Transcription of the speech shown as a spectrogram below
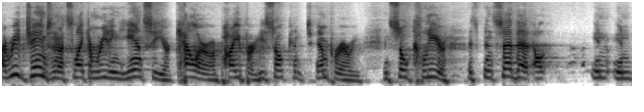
I read James and it's like I'm reading Yancey or Keller or Piper. He's so contemporary and so clear. It's been said that uh, in, in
